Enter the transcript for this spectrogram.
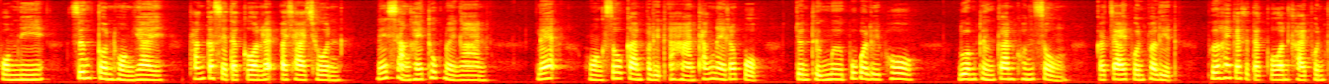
คมนี้ ซึ่งตนห่วงใยทั้งเกษตรกรและประชาชน ได้สั่งให้ทุกหน่วยงาน และห่วงโซ่การผลิตอาหารทั้งในระบบ จนถึงมือผู้บริโภค รวมถึงการขนส่ง กระจายผลผลิต พื่อให้เกษตรกรขายผลผ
